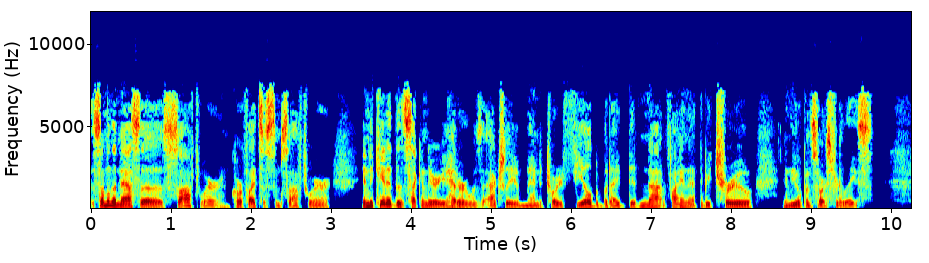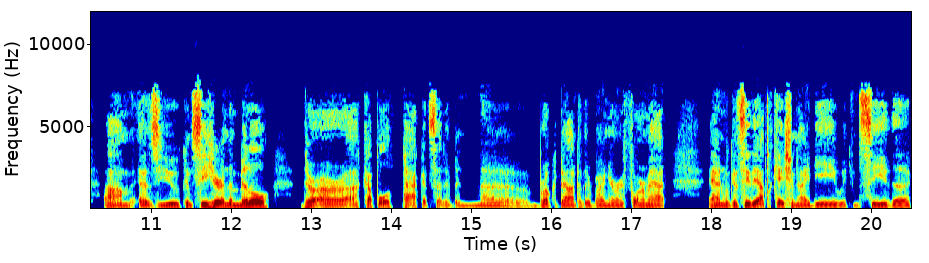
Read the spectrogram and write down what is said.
some of the NASA software, core flight system software, indicated the secondary header was actually a mandatory field, but I did not find that to be true in the open source release. Um, as you can see here in the middle, there are a couple of packets that have been uh, broken down to their binary format. And we can see the application ID, we can see the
